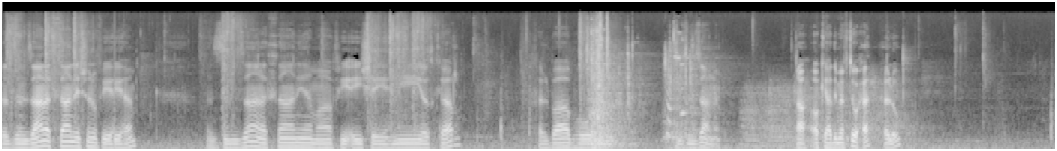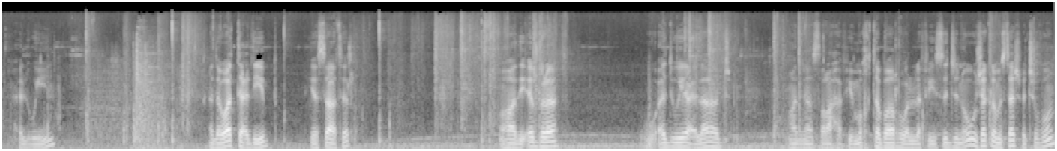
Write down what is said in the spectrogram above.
الزنزانة الثانية شنو فيها؟ الزنزانة الثانية ما في أي شيء هني يذكر. فالباب هو الزنزانة. آه okay هذه مفتوحة. حلو. حلوين. أدوات تعذيب. يا ساتر. وهذه إبرة. وأدوية علاج. ما أدري الصراحة في مختبر ولا في سجن. أوه شكله مستشفى تشوفون.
